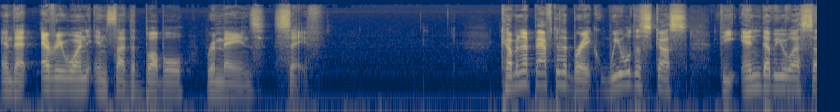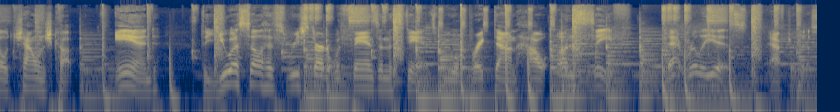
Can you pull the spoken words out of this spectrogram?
and that everyone inside the bubble remains safe. Coming up after the break, we will discuss the NWSL Challenge Cup and the USL has restarted with fans in the stands. We will break down how unsafe that really is after this.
